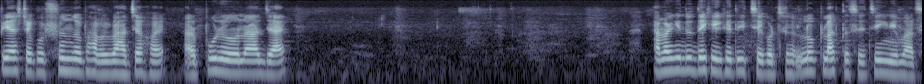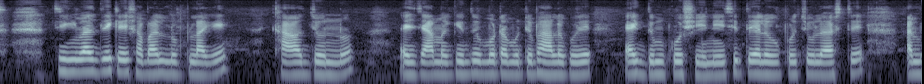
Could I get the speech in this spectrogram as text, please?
পেঁয়াজটা খুব সুন্দরভাবে ভাজা হয় আর পুড়েও না যায়। আমার কিন্তু দেখে খেতে ইচ্ছে করছে, লোভ লাগতেছে চিংড়ি মাছ। চিংড়ি মাছ দেখলে সবার লোভ লাগে খাওয়ার জন্য। এই যে আমি কিন্তু মোটামুটি ভালো করে একদম কষিয়ে নিয়েছি, তেলের উপর চলে আসতে। আমি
